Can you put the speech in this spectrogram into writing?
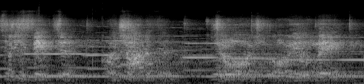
such as Victor, or Jonathan, George, or Bailey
